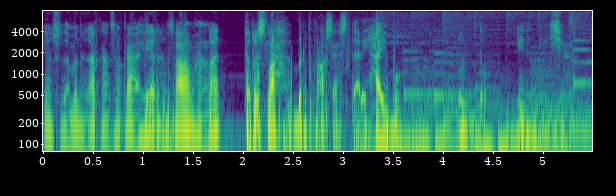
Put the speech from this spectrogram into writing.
yang sudah mendengarkan sampai akhir. Salam hangat, teruslah berproses dari Haibu. untuk Indonesia.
